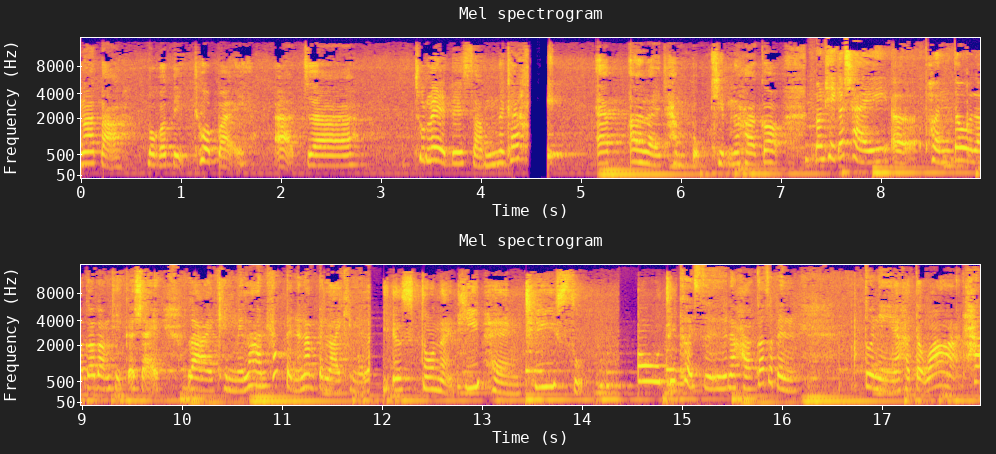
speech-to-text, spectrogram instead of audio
หน้าตาปกติทั่วไป อาจจะทุเรศด้วยซ้ำนะคะแอปอะไรทำปกคลิปนะคะ ก็บางทีก็ใช้เอ่อพอนโตแล้วก็บางทีก็ใช้ลายเคมเมล่านะคะแต่แนะนำเป็นลายเคมเมล่า PS ตัวไหนที่แพงที่สุดที่เคยซื้อนะคะก็จะเป็นตัวนี้นะคะ แต่ว่าถ้า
